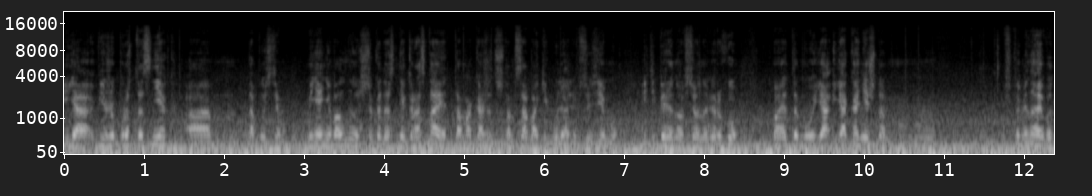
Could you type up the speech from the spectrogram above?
я вижу просто снег, а, допустим, меня не волнует, что когда снег растает, там окажется, что там собаки гуляли всю зиму, и теперь оно все наверху. Поэтому я, я конечно, вспоминаю вот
